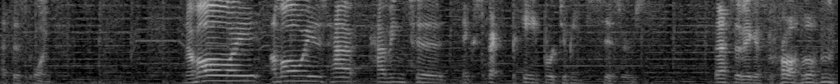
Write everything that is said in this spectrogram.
at this point. And I'm always, I'm always ha having to expect paper to beat scissors. That's the biggest problem.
